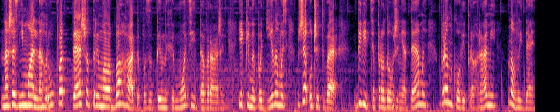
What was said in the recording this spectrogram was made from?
Наша знімальна група теж отримала багато позитивних емоцій та вражень, якими поділимось вже у четвер. Дивіться продовження теми в ранковій програмі Новий день.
